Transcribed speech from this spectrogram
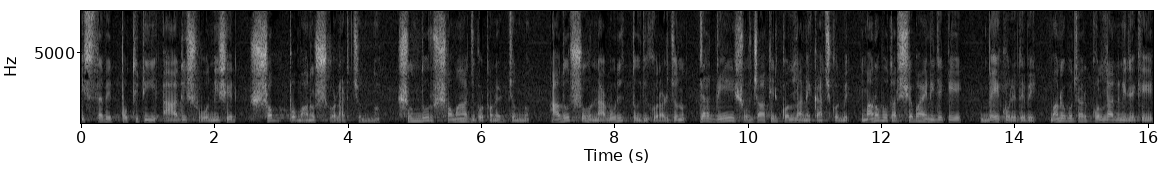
ইসলামের প্রতিটি আদেশ ও নিষেধ সভ্য মানুষ গড়ার জন্য, সুন্দর সমাজ গঠনের জন্য, আদর্শ নাগরিক তৈরি করার জন্য, যারা দেশ ও জাতির কল্যাণে কাজ করবে, মানবতার সেবায় নিজেকে ব্যয় করে দেবে, মানবতার কল্যাণে নিজেকে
